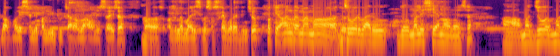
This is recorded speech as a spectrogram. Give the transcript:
ब्लग मलेसिया नेपाल युट्युब च्यानलमा आउनेछ है सर। हजुरलाई मैले यसमा सब्सक्राइब गराइदिन्छु। ओके अन्तमा म जोरबारू जो मलेसियामा हुनुहुन्छ म जोर म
